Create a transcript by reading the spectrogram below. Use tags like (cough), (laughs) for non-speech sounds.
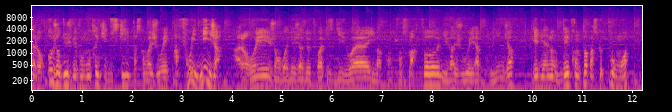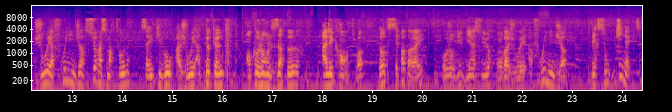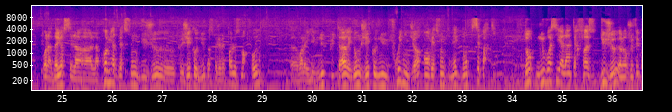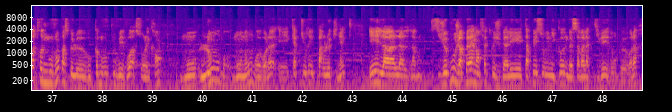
Alors aujourd'hui, je vais vous montrer que j'ai du skill parce qu'on va jouer à Fruit Ninja. Alors oui, j'en vois déjà deux trois qui se disent ouais, il va prendre son smartphone, il va jouer à Fruit Ninja. Eh bien non, détrompe-toi parce que pour moi, jouer à Fruit Ninja sur un smartphone, ça équivaut à jouer à Duck Hunt en collant le zapper à l'écran, tu vois. Donc c'est pas pareil. Aujourd'hui, bien sûr, on va jouer à Fruit Ninja version Kinect. Voilà, d'ailleurs c'est la, première version du jeu euh, que j'ai connue parce que j'avais pas le smartphone. Euh, voilà, il est venu plus tard et donc j'ai connu Fruit Ninja en version Kinect, donc c'est parti. Donc nous voici à l'interface du jeu. Alors je fais pas trop de mouvements parce que comme vous pouvez voir sur l'écran, mon mon ombre, voilà, est capturé par le Kinect. Et la, si je bouge à peine, en fait, que je vais aller taper sur une icône, ben, ça va l'activer. Donc euh, voilà.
